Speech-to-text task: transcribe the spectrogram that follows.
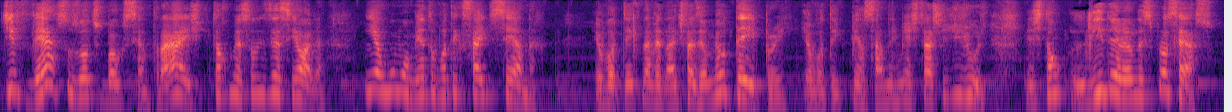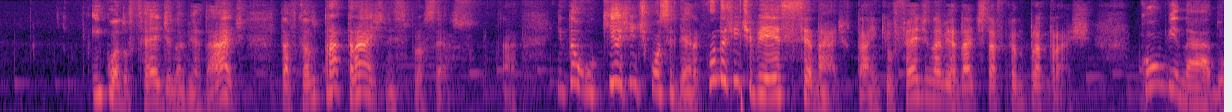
diversos outros bancos centrais estão começando a dizer assim: olha, em algum momento eu vou ter que sair de cena. Eu vou ter que, na verdade, fazer o meu tapering. Eu vou ter que pensar nas minhas taxas de juros. Eles estão liderando esse processo. Enquanto o Fed, na verdade, está ficando para trás nesse processo. Tá? Então, o que a gente considera? Quando a gente vê esse cenário, tá, em que o Fed, na verdade, está ficando para trás, combinado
